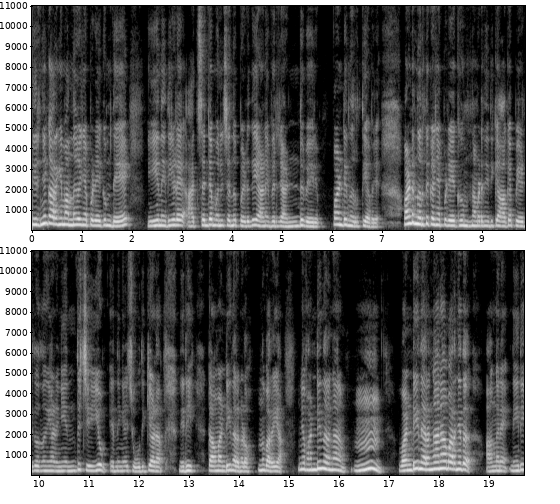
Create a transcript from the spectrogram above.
തിരിഞ്ഞും കറങ്ങി വന്നു കഴിഞ്ഞപ്പോഴേക്കും ദേ ഈ നിധിയുടെ അച്ഛന്റെ മുന്നിൽ ചെന്ന് പെടുകയാണ് ഇവർ രണ്ടുപേരും വണ്ടി നിർത്തി അവർ വണ്ടി നിർത്തി കഴിഞ്ഞപ്പോഴേക്കും നമ്മുടെ നിധിക്ക് ആകെ പേടി തോന്നുകയാണ് ഇനി എന്ത് ചെയ്യും? എന്നിങ്ങനെ ചോദിക്കുകയാണ്. നിധി താൻ വണ്ടിയിൽ നിന്ന് ഇറങ്ങടോ. എന്ന് പറയാം. വണ്ടിയിൽ നിന്ന് ഇറങ്ങാനും വണ്ടിയിൽ നിന്ന് ഇറങ്ങാനാ പറഞ്ഞത്. അങ്ങനെ നിധി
